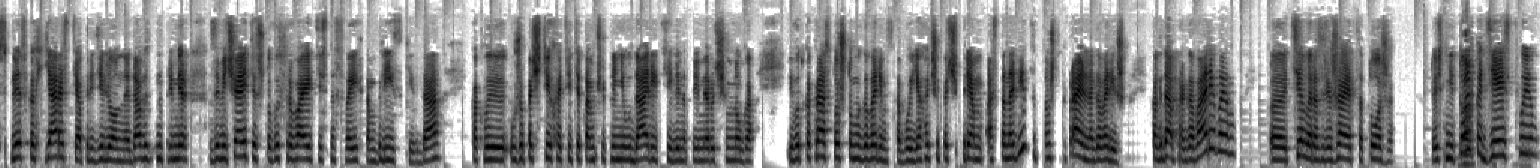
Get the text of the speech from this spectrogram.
всплесках ярости определенной, да, вы, например, замечаете, что вы срываетесь на своих там близких, да, как вы уже почти хотите там чуть ли не ударить или, например, очень много. И вот как раз то, что мы говорим с тобой, я хочу прям остановиться, потому что ты правильно говоришь. Когда проговариваем, э, тело разряжается тоже. То есть не да. только действуем,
